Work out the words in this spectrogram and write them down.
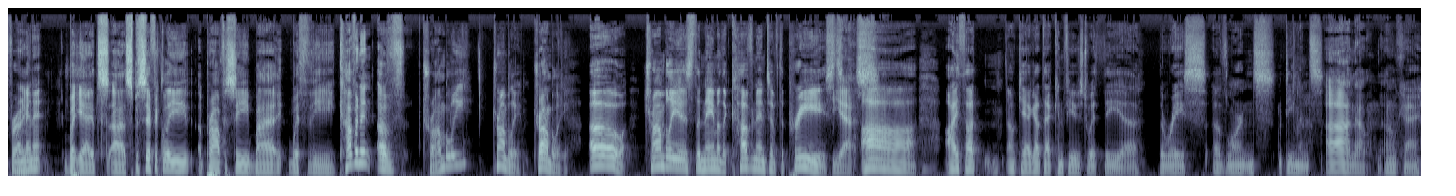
for a minute. But yeah, it's uh, specifically a prophecy by with the covenant of Trombli. Trombli. Trombli. Oh, Trombli is the name of the covenant of the priest. Yes. Ah, I thought. Okay, I got that confused with the uh, the race of Lawrence demons. Ah, no, no. Okay.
